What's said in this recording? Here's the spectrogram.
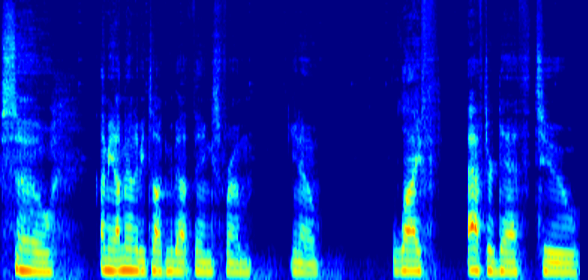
So I mean, I'm going to be talking about things from, you know, life after death to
